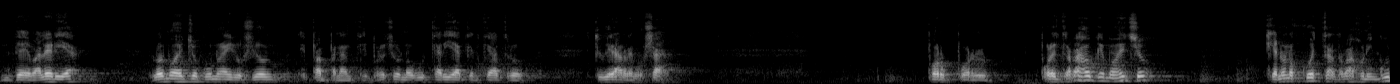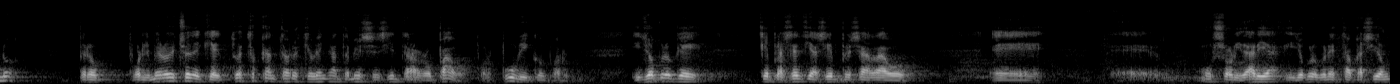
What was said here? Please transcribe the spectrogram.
de Valeria, lo hemos hecho con una ilusión espampanante. Por eso nos gustaría que el teatro estuviera a rebosar por, el trabajo que hemos hecho, que no nos cuesta trabajo ninguno, pero por el mero hecho de que todos estos cantadores que vengan también se sientan arropados por público. Por... Y yo creo que, que Plasencia siempre se ha dado eh, eh, muy solidaria y yo creo que en esta ocasión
